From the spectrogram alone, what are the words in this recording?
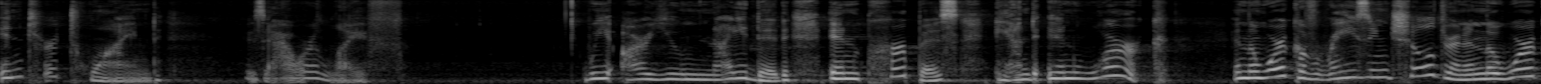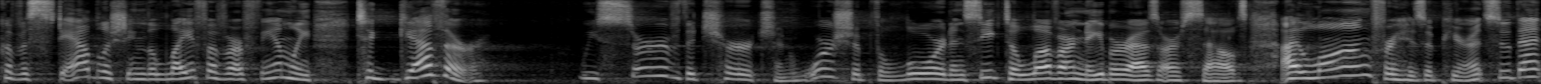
intertwined is our life. We are united in purpose and in work in the work of raising children, in the work of establishing the life of our family. Together, we serve the church and worship the Lord and seek to love our neighbor as ourselves. I long for his appearance so that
